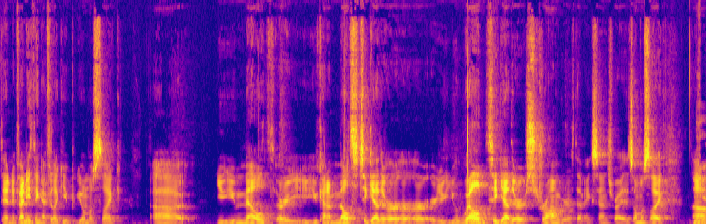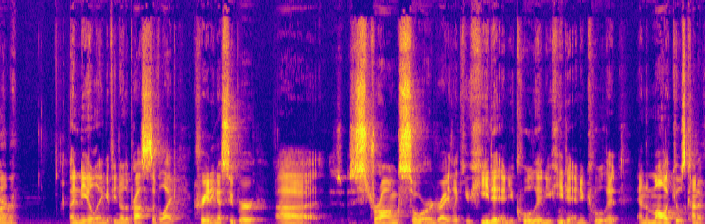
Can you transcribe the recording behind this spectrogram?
then if anything i feel like you, you almost like uh, you, you meld or you, you kind of melt together or, or, or, you weld together stronger if that makes sense right it's almost like uh, yeah. annealing if you know the process of like creating a super uh, strong sword right like you heat it and you cool it and you heat it and you cool it and the molecules kind of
